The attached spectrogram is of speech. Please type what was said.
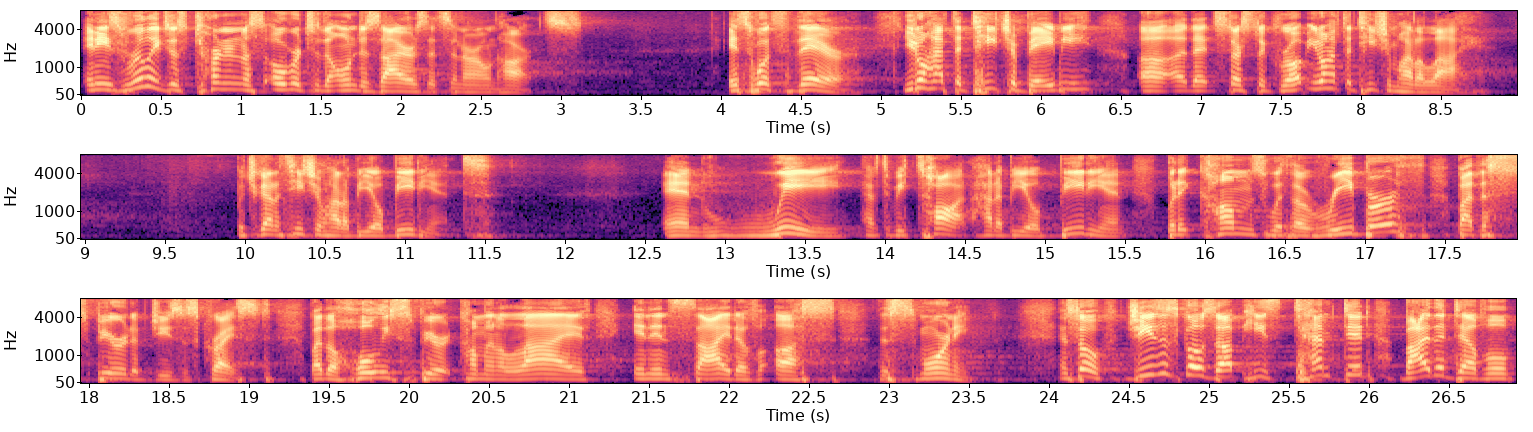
And he's really just turning us over to the own desires that's in our own hearts. It's what's there. You don't have to teach a baby uh, uh that starts to grow up, you don't have to teach them how to lie. But you got to teach them how to be obedient. And we have to be taught how to be obedient, but it comes with a rebirth by the Spirit of Jesus Christ, by the Holy Spirit coming alive and inside of us this morning. And so Jesus goes up, he's tempted by the devil,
